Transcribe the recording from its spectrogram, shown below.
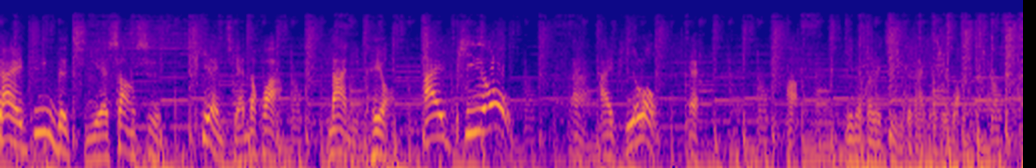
带病的企业上市骗钱的话，那你可以 IPO，啊 IPO，哎。好，明天回来继续跟大家汇报。好。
